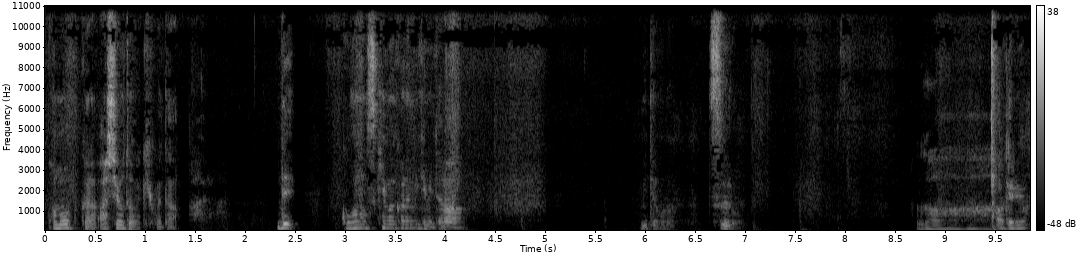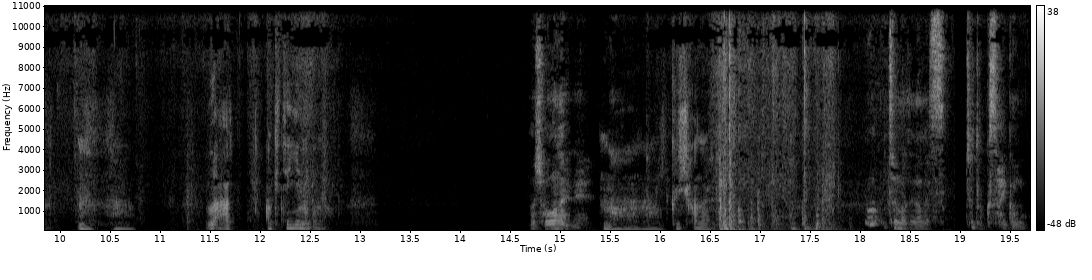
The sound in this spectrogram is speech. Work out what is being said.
この奥から足音が聞こえた。はい。で、ここの隙間から見てみたら、見てほら、通路。うわー開けるよ。うわー開けていいのかなまあ、しょうがないね。まあ、まあ、行くしかない。ちょっと待って、なんかす、ちょっと臭いかも。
